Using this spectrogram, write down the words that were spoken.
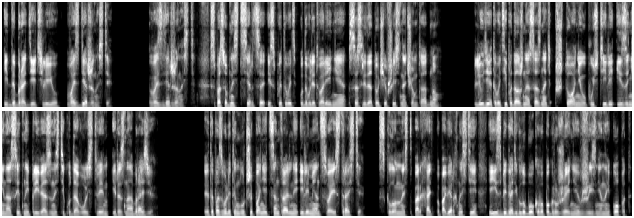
и добродетелью воздержанности. Воздержанность — способность сердца испытывать удовлетворение, сосредоточившись на чем-то одном. Люди этого типа должны осознать, что они упустили из-за ненасытной привязанности к удовольствиям и разнообразию. Это позволит им лучше понять центральный элемент своей страсти — склонность порхать по поверхности и избегать глубокого погружения в жизненный опыт.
